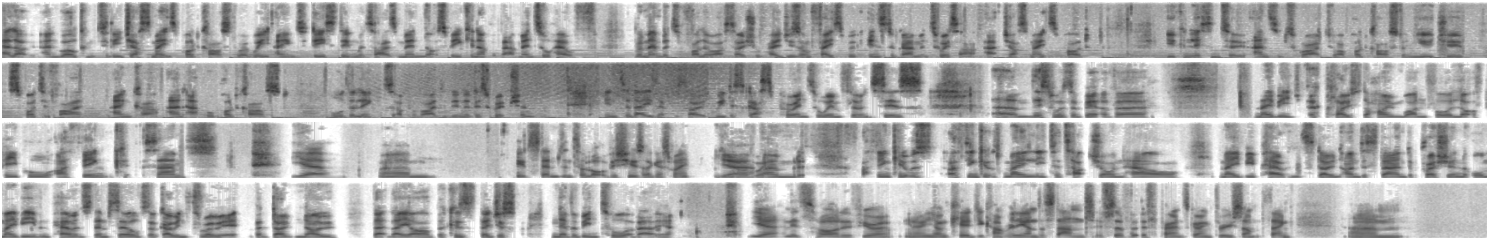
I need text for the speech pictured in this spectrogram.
Hello, and welcome to the Just Mates podcast, where we aim to destigmatize men not speaking up about mental health. Remember to follow our social pages on Facebook, Instagram, and Twitter at Just Mates Pod. You can listen to and subscribe to our podcast on YouTube, Spotify, Anchor, and Apple Podcast. All the links are provided in the description. In today's episode, we discuss parental influences. Um, this was a bit of a maybe a close to home one for a lot of people. I think Sam. Yeah, um, it stems into a lot of issues, I guess, mate. Yeah, um, I think it was. I think it was mainly to touch on how maybe parents don't understand depression, or maybe even parents themselves are going through it but don't know that they are because they've just never been taught about it. Yeah, and it's hard if you're a you know a young kid. You can't really understand if if a parent's going through something. Um,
